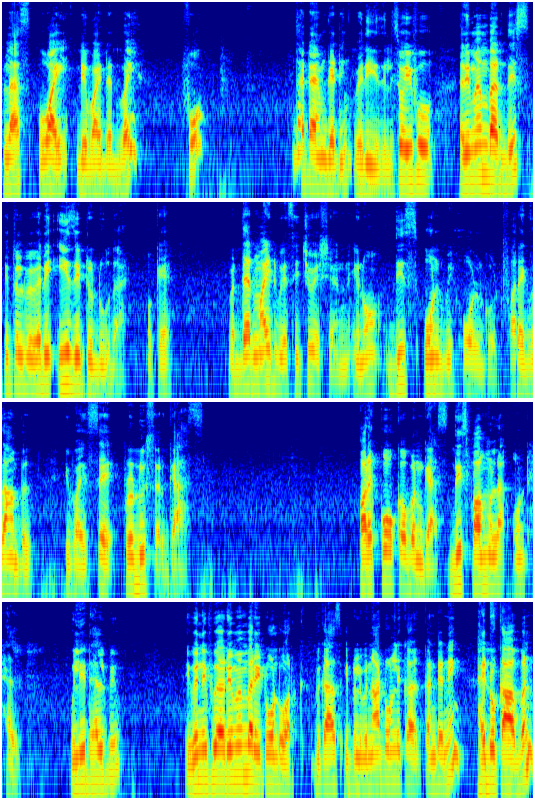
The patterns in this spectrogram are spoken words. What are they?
plus y divided by 4 that I am getting very easily. So, if you remember this it will be very easy to do that okay. But there might be a situation you know this will not be whole good for example, if I say producer gas or a coke oven gas. This formula not help. Will it help you? Even if you remember it not work because it will be not only co containing hydrocarbon,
